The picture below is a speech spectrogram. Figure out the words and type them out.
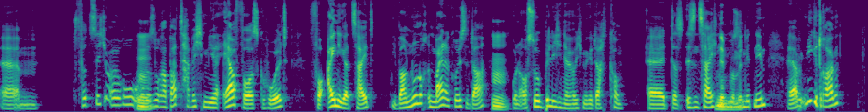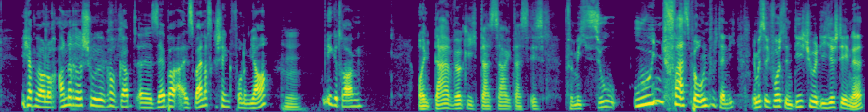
ähm, 40 Euro Hm. oder so Rabatt habe ich mir Air Force geholt vor einiger Zeit. Die waren nur noch in meiner Größe da Hm. und auch so billig. Und da habe ich mir gedacht, komm, äh, das ist ein Zeichen, Nimm muss ich mit. mitnehmen. Äh, habe ich nie getragen. Ich habe mir auch noch andere Schuhe gekauft gehabt, äh, selber als Weihnachtsgeschenk vor einem Jahr. Hm. Nie getragen. Und da wirklich, das sage das ist für mich so unfassbar unverständlich. Ihr müsst euch vorstellen, die Schuhe, die hier stehen, ne,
